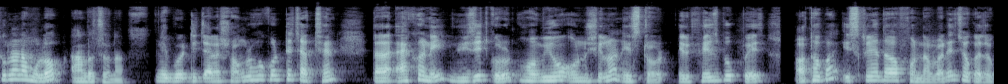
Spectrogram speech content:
তুলনামূলক আলোচনা। এই বইটি যারা সংগ্রহ করতে চাচ্ছেন, তারা এখনই ভিজিট করুন হোমিও অনুশীলন স্টোর, এর ফেসবুক পেজ অথবা স্ক্রিনে দেওয়া ফোন নাম্বারে যোগাযোগ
